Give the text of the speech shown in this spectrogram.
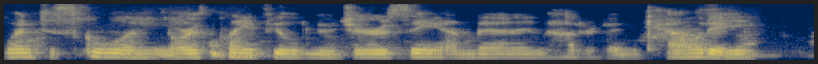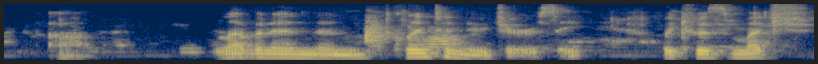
went to school in North Plainfield, New Jersey, and then in Hunterdon County, uh, Lebanon, and Clinton, New Jersey, which was much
